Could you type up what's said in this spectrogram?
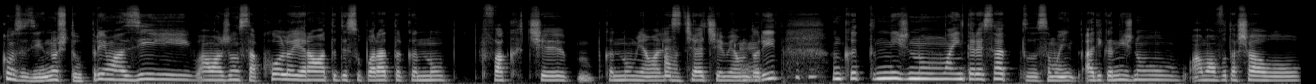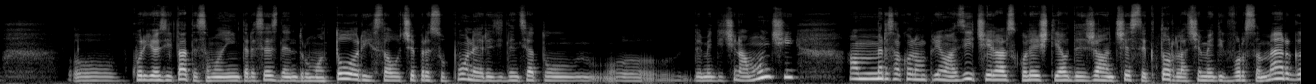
cum să zic, nu știu, prima zi am ajuns acolo, eram atât de supărată că nu fac ce, că nu mi-am ales am ceea ce mi-am okay. dorit, încât nici nu m-a interesat să mă, adică nici nu am avut așa o, o curiozitate să mă interesez de îndrumători sau ce presupune rezidențiatul uh, de medicina muncii. Am mers acolo în prima zi, ceilalți colegi știau deja în ce sector, la ce medic vor să meargă.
